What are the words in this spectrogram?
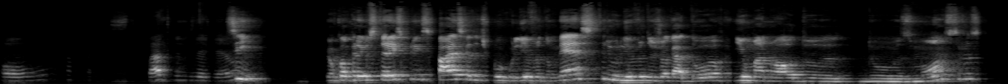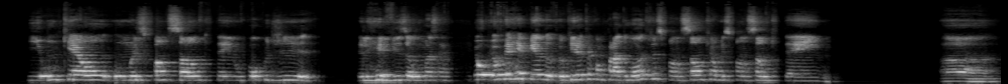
ô, Quatro de DVD. Sim, eu comprei os três principais, que é do tipo o livro do mestre, o livro do jogador e o manual do- dos monstros. E um que é um- uma expansão que tem um pouco de. Ele revisa algumas. Eu, eu me arrependo, eu queria ter comprado uma outra expansão, que é uma expansão que tem. ah,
